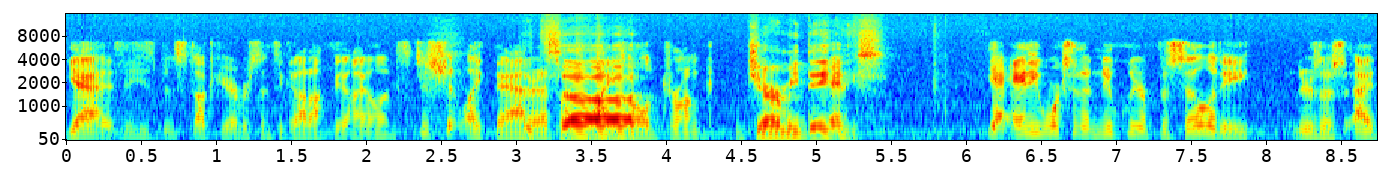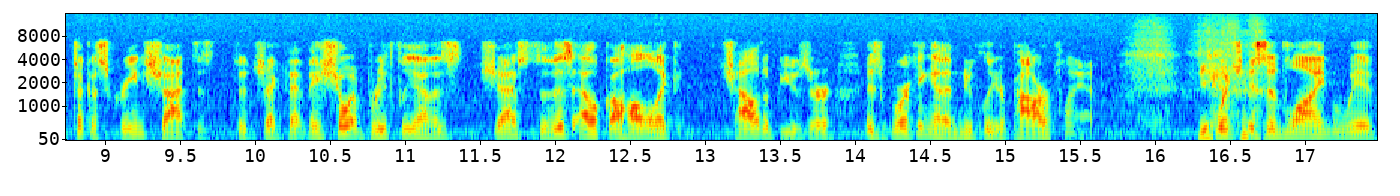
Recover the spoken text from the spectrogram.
"Yeah, he's been stuck here ever since he got off the island." Just shit like that. It's, that's why he's uh, all drunk. Jeremy Davies. Yeah, and he works at a nuclear facility. There's a. I took a screenshot to, to check that. They show it briefly on his chest. So this alcoholic child abuser is working at a nuclear power plant, Yeah. which is in line with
